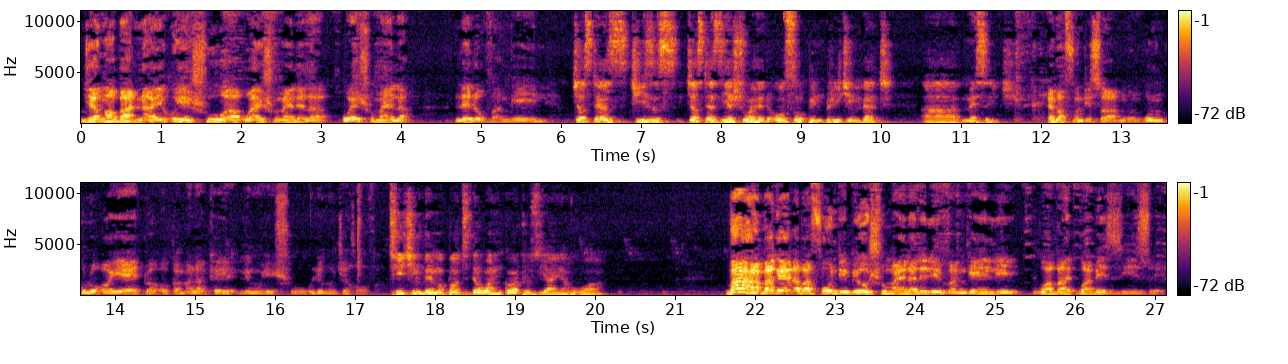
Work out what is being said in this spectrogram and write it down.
njengoba naye uYeshua wayeshumayela wayeshumayela lelo vangeli. Just as Jesus, just as Yeshua had also been preaching that uh, message, ebafundisa ngoNkulunkulu oyedwa ogama lakhe linguyeshua lingujehova teaching them about the one God who's Yahuwah. bahamba ke abafundi beyoshumayela leli vangeli kwabezizwe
